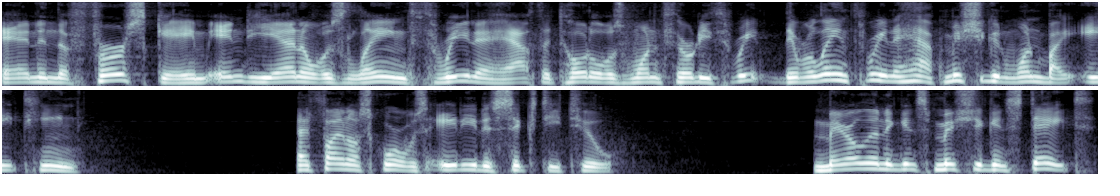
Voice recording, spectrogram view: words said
And in the first game, Indiana was laying three and a half. The total was 133. They were laying three and a half. Michigan won by 18. That final score was 80 to 62. Maryland against Michigan State.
